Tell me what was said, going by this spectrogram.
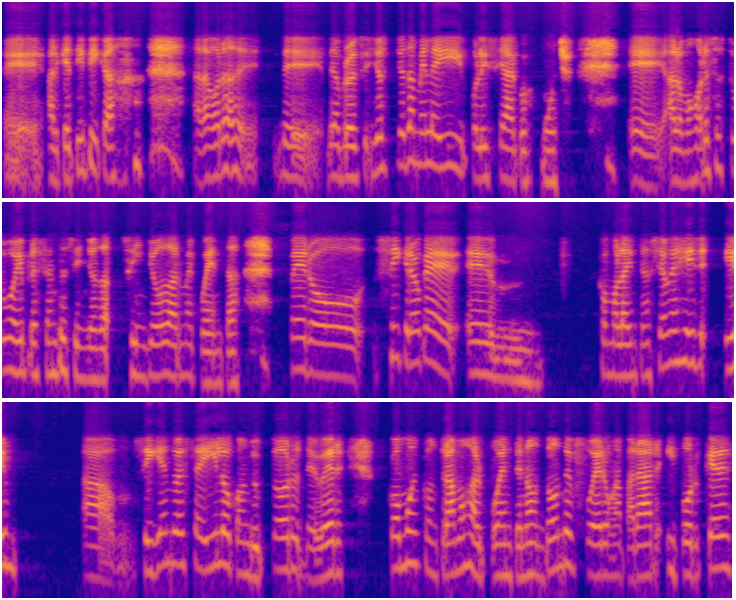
eh, arquetípicas a la hora de, de, Yo, yo, también leí policíacos mucho. Eh, a lo mejor eso estuvo ahí presente sin yo, sin yo darme cuenta. Pero sí creo que em, como la intención es ir siguiendo ese hilo conductor de ver cómo encontramos al puente, ¿no? ¿Dónde fueron a parar y por qué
